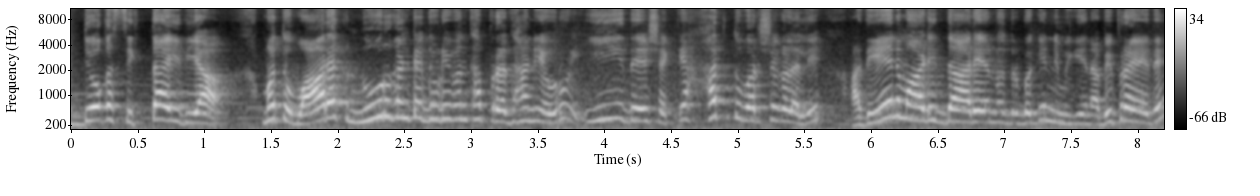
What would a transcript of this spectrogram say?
ಉದ್ಯೋಗ ಸಿಗ್ತಾ ಇದೆಯಾ? ಮತ್ತು ವಾರಕ್ಕೆ ನೂರು ಗಂಟೆ ದುಡಿಯುವಂಥ ಪ್ರಧಾನಿಯವರು ಈ ದೇಶಕ್ಕೆ ಹತ್ತು ವರ್ಷಗಳಲ್ಲಿ ಅದೇನು ಮಾಡಿದ್ದಾರೆ ಅನ್ನೋದ್ರ ಬಗ್ಗೆ ನಿಮಗೇನು ಅಭಿಪ್ರಾಯ ಇದೆ?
